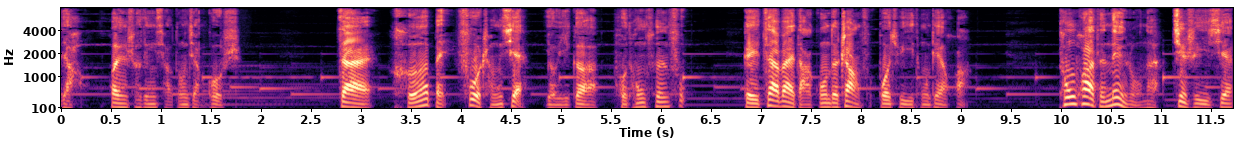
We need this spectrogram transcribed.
家好，欢迎收听小东讲故事。在河北阜城县有一个普通村妇，给在外打工的丈夫拨去一通电话。通话的内容呢，尽是一些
